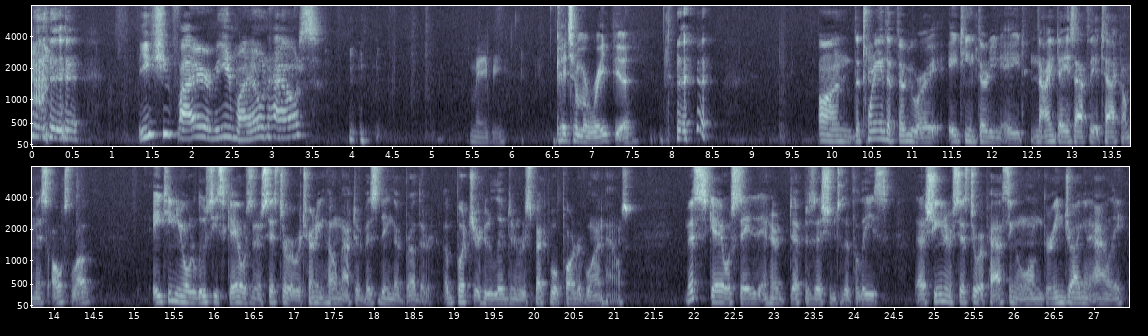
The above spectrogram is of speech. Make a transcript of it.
you shoot fire at me in my own house. Maybe. Bitch, I'm gonna rape you. On the 20th of February, 1838, nine days after the attack on Miss Alslop, 18 year old Lucy Scales and her sister were returning home after visiting their brother, a butcher who lived in a respectable part of Limehouse. Miss Scales stated in her deposition to the police that as she and her sister were passing along Green Dragon Alley,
